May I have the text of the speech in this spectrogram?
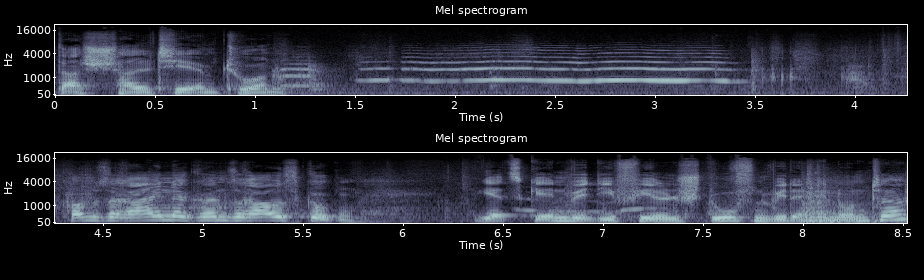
Das schallt hier im Turm. Kommen Sie rein, dann können Sie rausgucken. Jetzt gehen wir die vielen Stufen wieder hinunter.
